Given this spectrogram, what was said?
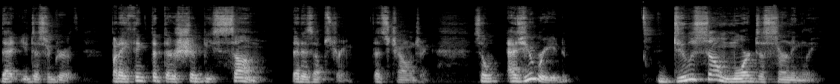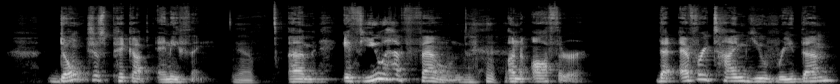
that you disagree with but i think that there should be some that is upstream that's challenging. So as you read do so more discerningly don't just pick up anything. Yeah. Um, if you have found an author that every time you read them,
